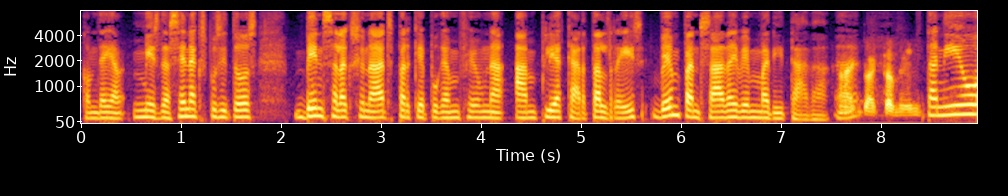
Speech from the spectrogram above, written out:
com deia, més de 100 expositors ben seleccionats perquè puguem fer una àmplia carta als Reis, ben pensada i ben meditada. Eh? Exactament. Teniu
